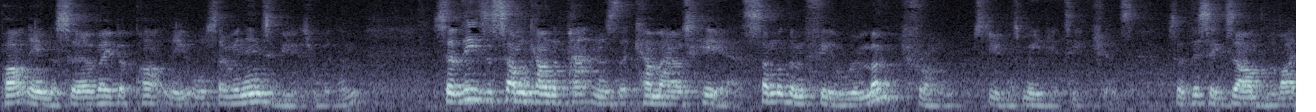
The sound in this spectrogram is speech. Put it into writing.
partly in the survey, but partly also in interviews with them. So these are some kind of patterns that come out here. Some of them feel remote from students' media teachers. So this example of I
